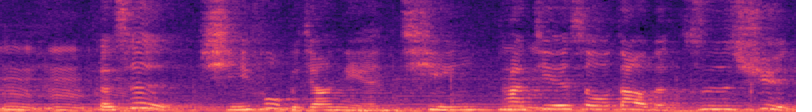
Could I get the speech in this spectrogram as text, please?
嗯嗯，可是媳妇比较年轻，她接收到的资讯。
